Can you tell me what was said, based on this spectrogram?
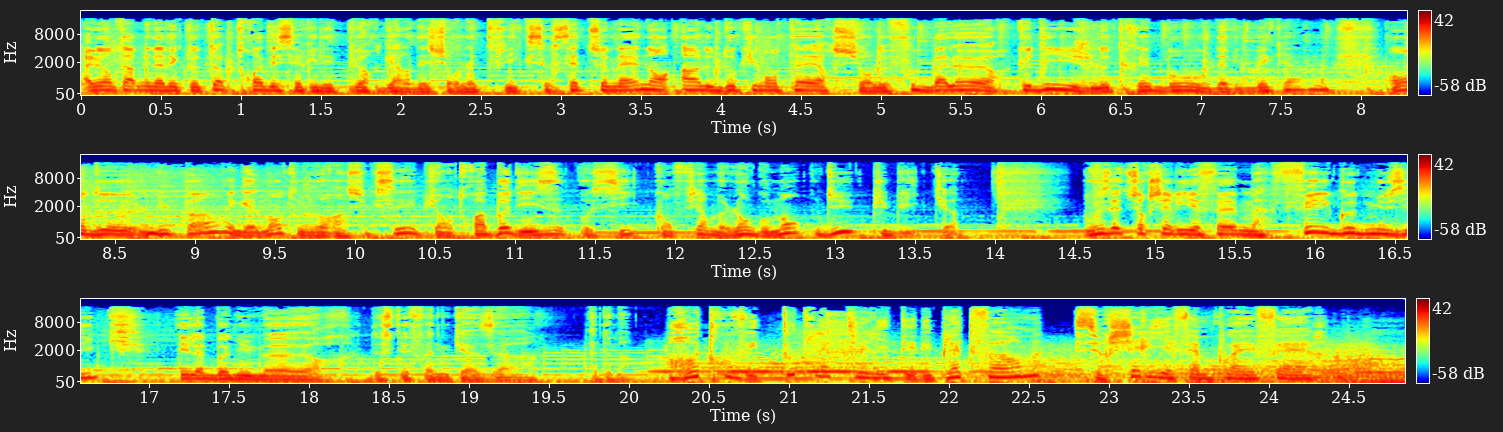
Allez, on termine avec le top 3 des séries les plus regardées sur Netflix cette semaine. En 1, le documentaire sur le footballeur, que dis-je, le très beau David Beckham. En 2, Lupin, également toujours un succès. Et puis en 3, Bodies, aussi confirme l'engouement du public. Vous êtes sur Chéri FM, Feel Good Music et la bonne humeur de Stéphane Casa. Retrouvez toute l'actualité des plateformes sur chérifm.fr.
